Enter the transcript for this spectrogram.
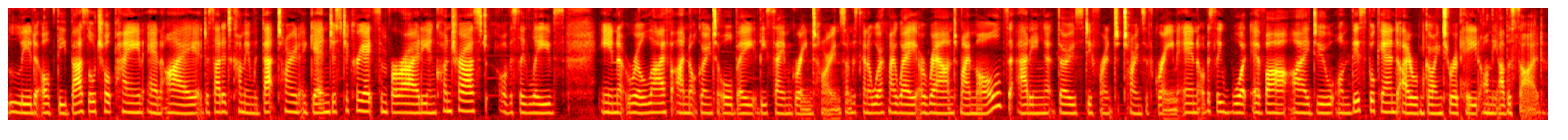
lid of the basil chalk paint and I decided to come in with that tone again just to create some variety and contrast. Obviously leaves in real life are not going to all be the same green tone. So I'm just going to work my way around my molds, adding those different tones of green. And obviously whatever I do on this bookend, I am going to repeat on the other side.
